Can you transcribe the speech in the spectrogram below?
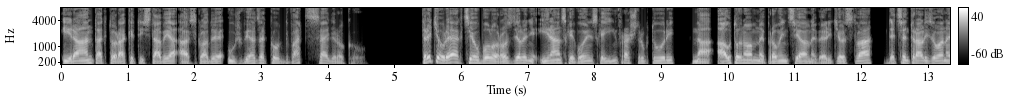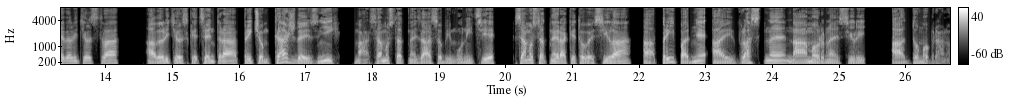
Irán takto rakety stavia a skladuje už viac ako 20 rokov. Treťou reakciou bolo rozdelenie iránskej vojenskej infraštruktúry na autonómne provinciálne veliteľstva, decentralizované veliteľstva a veliteľské centrá, pričom každé z nich má samostatné zásoby munície, samostatné raketové sila a prípadne aj vlastné námorné sily a domobranu.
